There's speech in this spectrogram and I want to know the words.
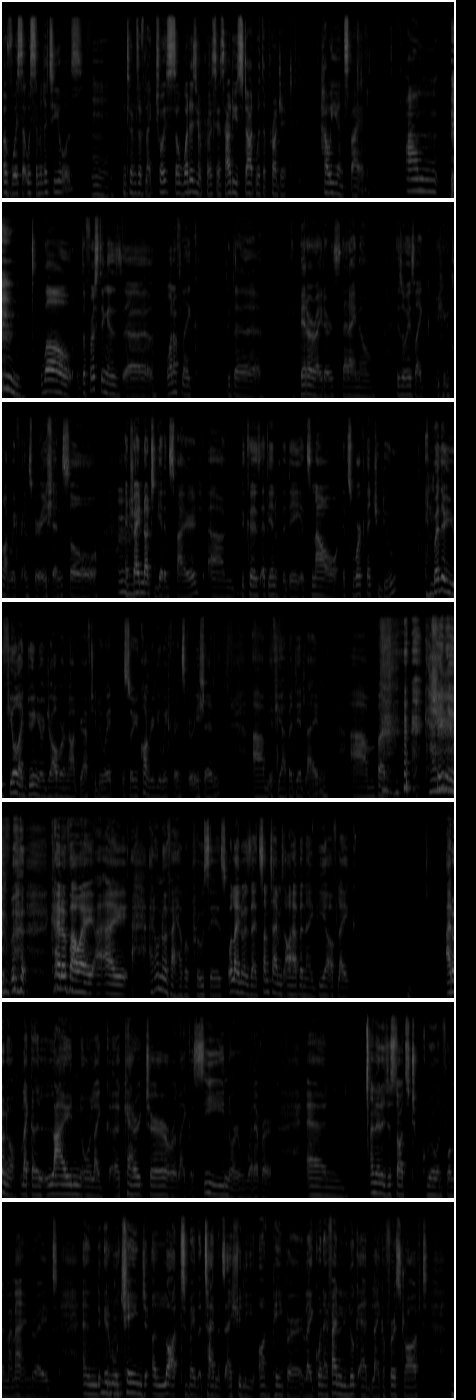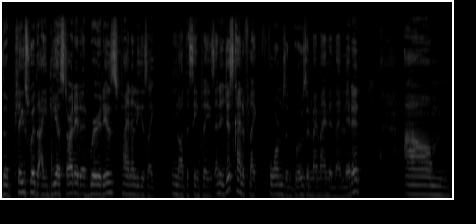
a voice that was similar to yours Mm. in terms of like choice. So, what is your process? How do you start with a project? How are you inspired? Um. well, the first thing is uh, one of like the better writers that I know is always like you can't wait for inspiration. So I tried not to get inspired um, because at the end of the day, it's now it's work that you do, and whether you feel like doing your job or not, you have to do it. So you can't really wait for inspiration um, if you have a deadline. Um, but kind of, kind of how I, I I don't know if I have a process. All I know is that sometimes I'll have an idea of like I don't know, like a line or like a character or like a scene or whatever. And and then it just starts to grow and form in my mind, And it will change a lot by the time it's actually on paper. Like when I finally look at like a first draft, the place where the idea started and where it is finally is like not the same place. And it just kind of like forms and grows in my mind and I let it. Um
